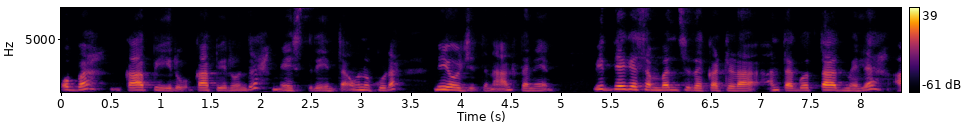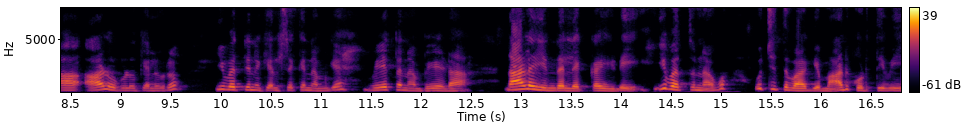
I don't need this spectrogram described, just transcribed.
ಒಬ್ಬ ಕಾಪೀರು ಕಾಪೀರು ಅಂದರೆ ಮೇಸ್ತ್ರಿ ಅಂತ ಅವನು ಕೂಡ ನಿಯೋಜಿತನಾಗ್ತಾನೆ. ವಿದ್ಯೆಗೆ ಸಂಬಂಧಿಸಿದ ಕಟ್ಟಡ ಅಂತ ಗೊತ್ತಾದ ಮೇಲೆ ಆ ಆಳುಗಳು ಕೆಲವರು, ಇವತ್ತಿನ ಕೆಲಸಕ್ಕೆ ನಮಗೆ ವೇತನ ಬೇಡ, ನಾಳೆಯಿಂದ ಲೆಕ್ಕ ಇಡಿ, ಇವತ್ತು ನಾವು ಉಚಿತವಾಗಿ ಮಾಡಿಕೊಡ್ತೀವಿ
